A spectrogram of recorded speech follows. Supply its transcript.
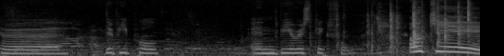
uh, the people and be respectful. Okay.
